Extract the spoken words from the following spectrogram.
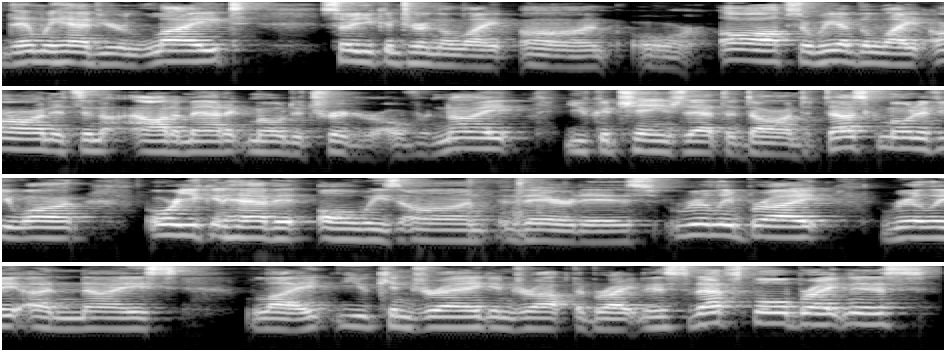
Then we have your light. So you can turn the light on or off. So we have the light on. It's in automatic mode to trigger overnight. You could change that to dawn to dusk mode if you want. Or you can have it always on. There it is. Really bright. Really a nice light. You can drag and drop the brightness. So that's full brightness,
